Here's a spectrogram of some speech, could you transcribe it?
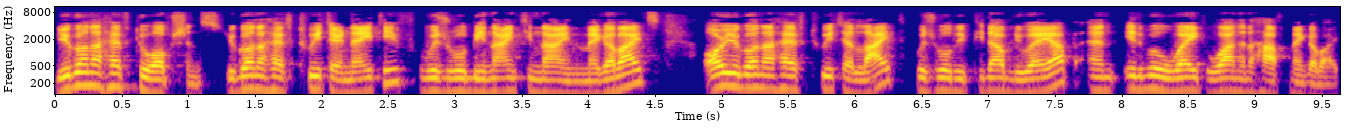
you're going to have two options. You're going to have Twitter native, which will be 99 megabytes, or you're going to have Twitter Lite, which will be PWA app, and it will wait one and a half megabyte.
